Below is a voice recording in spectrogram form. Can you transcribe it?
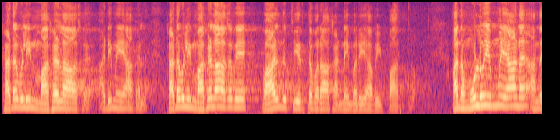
கடவுளின் மகளாக அடிமையாக கடவுளின் மகளாகவே வாழ்ந்து தீர்த்தவராக அன்னை மரியாவை பார்க்கும். அந்த முழுமையான அந்த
